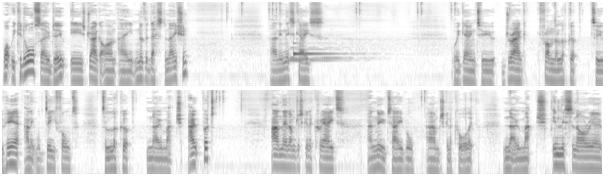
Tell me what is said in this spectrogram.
What we could also do is drag on another destination. And in this case we're going to drag from the lookup to here and it will default to lookup no match output and then I'm just going to create a new table. I'm just going to call it no match. In this scenario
